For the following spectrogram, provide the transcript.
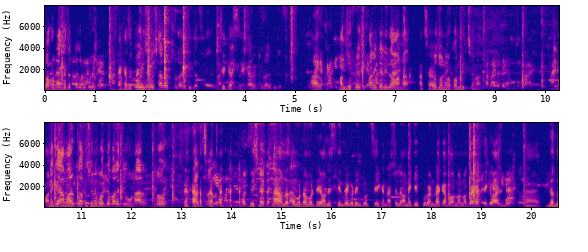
তখন এক হাজার টাকার উপরে পড়ে। এক হাজার ওই হিসেবে সাড়ে আটশো টাকা ঠিক আছে। ঠিক আছে। সাড়ে আটশো টাকা ঠিক আছে। আর মাংস ফ্রেশ পানি টানি দেওয়া না। আচ্ছা। ওজনেও কম দিচ্ছে না। অনেকে আমার কথা শুনে বলতে পারে যে ওনার লোক না। আমরা তো মোটামুটি অন স্ক্রিন রেকর্ডিং করছি। এখানে আসলে অনেকেই পুরান ঢাকা বা অন্যান্য জায়গা থেকেও আসবে। হ্যাঁ। যদু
